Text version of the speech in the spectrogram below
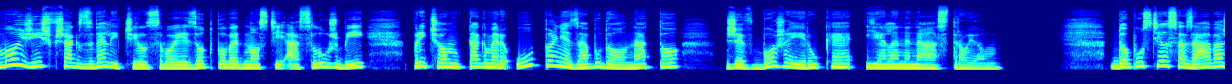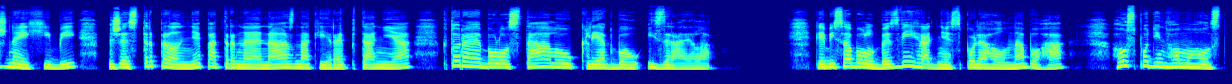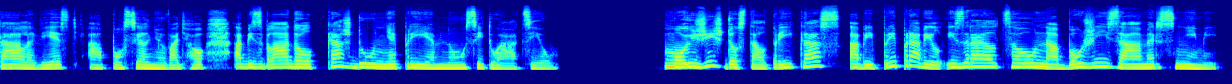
Mojžiš však zveličil svoje zodpovednosti a služby, pričom takmer úplne zabudol na to, že v Božej ruke je len nástrojom. Dopustil sa závažnej chyby, že strpel nepatrné náznaky reptania, ktoré bolo stálou kliatbou Izraela. Keby sa bol bezvýhradne spoľahol na Boha, hospodin ho mohol stále viesť a posilňovať ho, aby zvládol každú nepríjemnú situáciu. Mojžiš dostal príkaz, aby pripravil Izraelcov na Boží zámer s nimi.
